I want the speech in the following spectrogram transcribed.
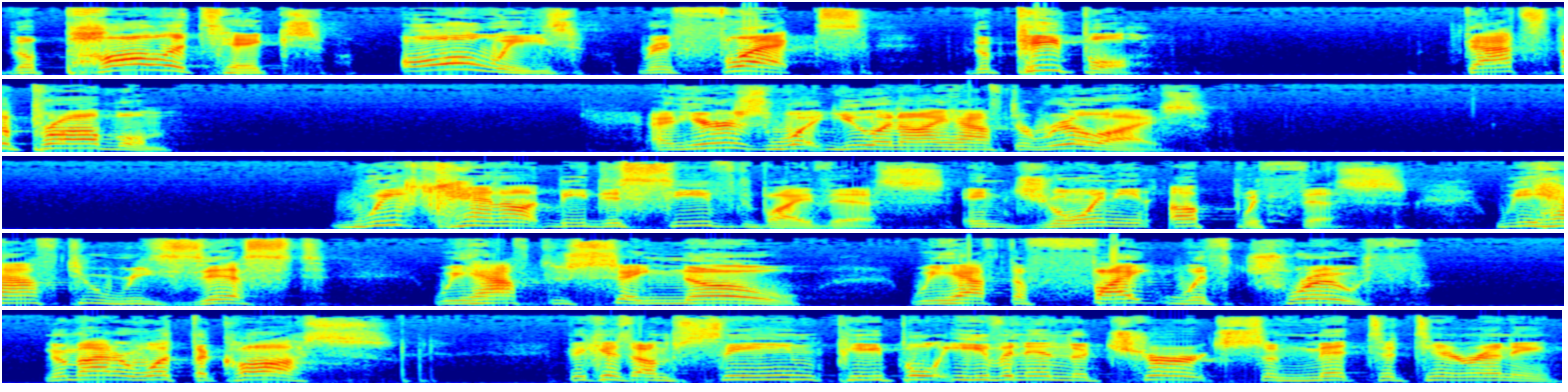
the politics always reflects the people. That's the problem. And here's what you and I have to realize we cannot be deceived by this in joining up with this. We have to resist. We have to say no. We have to fight with truth, no matter what the costs. Because I'm seeing people, even in the church, submit to tyranny.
